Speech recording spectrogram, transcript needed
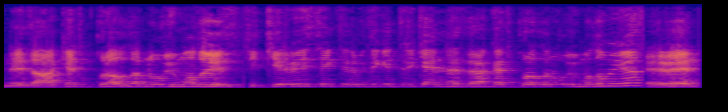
nezaket kurallarına uymalıyız. Fikir ve isteklerimizi getirirken nezaket kurallarına uymalı mıyız? Evet.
